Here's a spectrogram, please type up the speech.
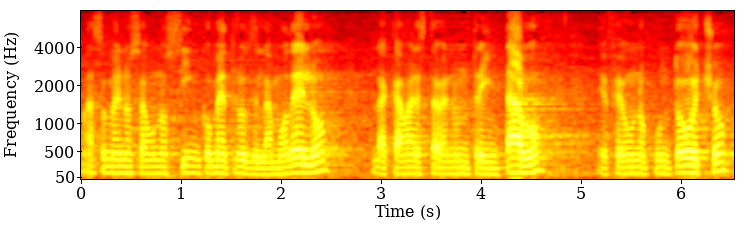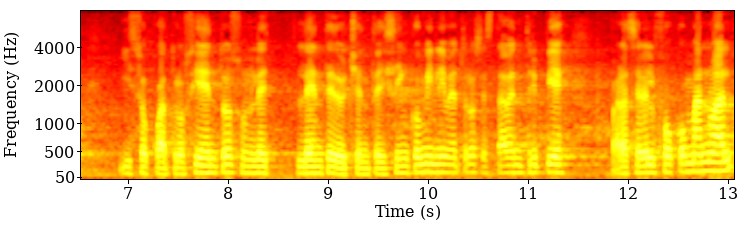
más o menos a unos 5 metros de la modelo. La cámara estaba en un treintavo, f1.8, ISO 400, un lente de 85 milímetros, estaba en tripié para hacer el foco manual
